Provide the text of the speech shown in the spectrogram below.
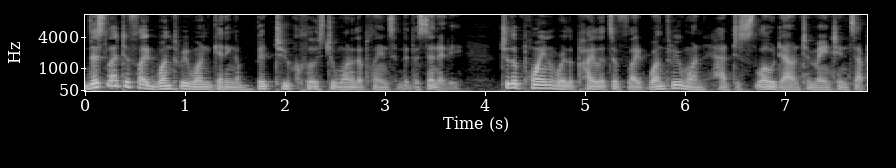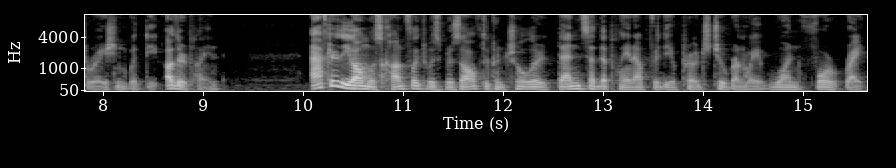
This led to Flight 131 getting a bit too close to one of the planes in the vicinity, to the point where the pilots of Flight 131 had to slow down to maintain separation with the other plane. After the almost conflict was resolved, the controller then set the plane up for the approach to runway 14 right.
